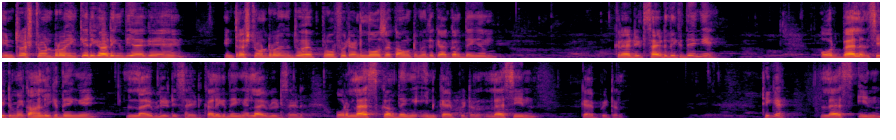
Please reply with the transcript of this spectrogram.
इंटरेस्ट ऑन ड्रॉइंग के रिगार्डिंग दिए गए हैं। इंटरेस्ट ऑन ड्रॉइंग जो है प्रॉफिट एंड लॉस अकाउंट में तो क्या कर देंगे हम? क्रेडिट साइड लिख देंगे। और बैलेंस शीट में कहाँ लिख देंगे? लाइबिलिटी साइड का लिख देंगे? लाइबिलिटी साइड और लेस कर देंगे in capital less in capital ठीक है? लेस इन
